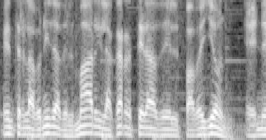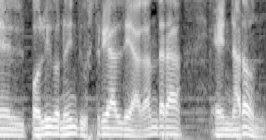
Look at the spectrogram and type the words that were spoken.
entre la Avenida del Mar y la carretera del Pabellón, en el polígono industrial de Agándara, en Narón.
